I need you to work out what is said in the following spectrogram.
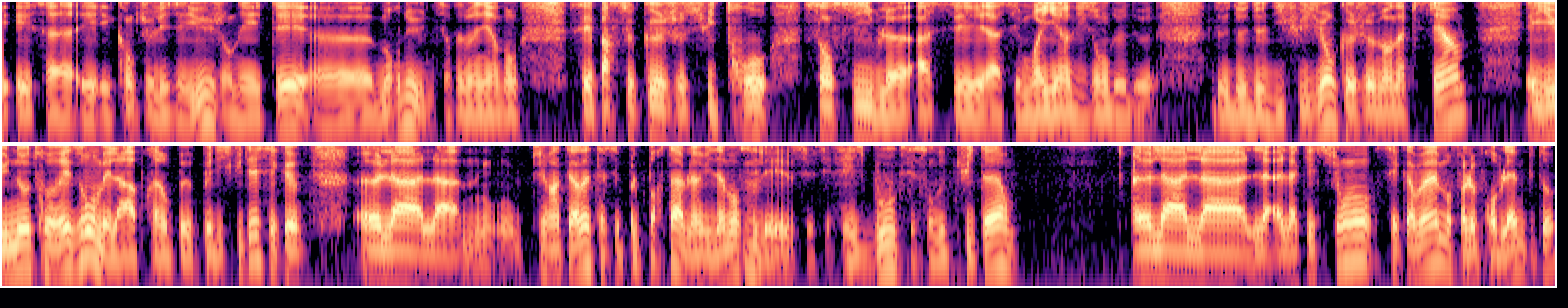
et, et ça et, et quand je les ai eus, j'en ai été euh, mordu d'une certaine manière. Donc c'est parce que je suis trop sensible à ces à ces moyens, disons, de de, de, de, de que je m'en abstiens. Et il y a une autre raison, mais là après on peut, peut discuter, c'est que euh, la, la, sur Internet, là c'est pas le portable, hein, évidemment, c'est les- c'est Facebook, c'est sans doute Twitter. Euh, la, la, la, la question, c'est quand même, enfin le problème plutôt,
